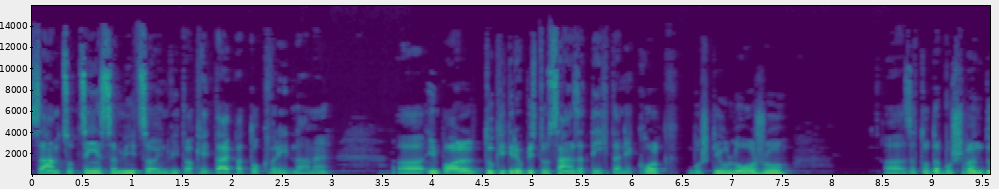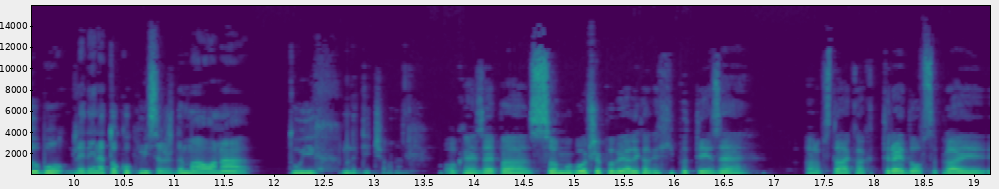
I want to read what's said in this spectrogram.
samec oceni samico in vidi, da okay, ta je pa tok vredna. Ne? Uh, in pol tukaj gre v bistvu samo za tehtanje, koliko boš ti vložil, uh, zato da boš ven dubu, glede na to, koliko misliš, da ima ona tujih mladičev. Ne? Okay, zdaj pa so mogoče povedali, kakšne hipoteze ali obstaja kak trade-off, se pravi,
